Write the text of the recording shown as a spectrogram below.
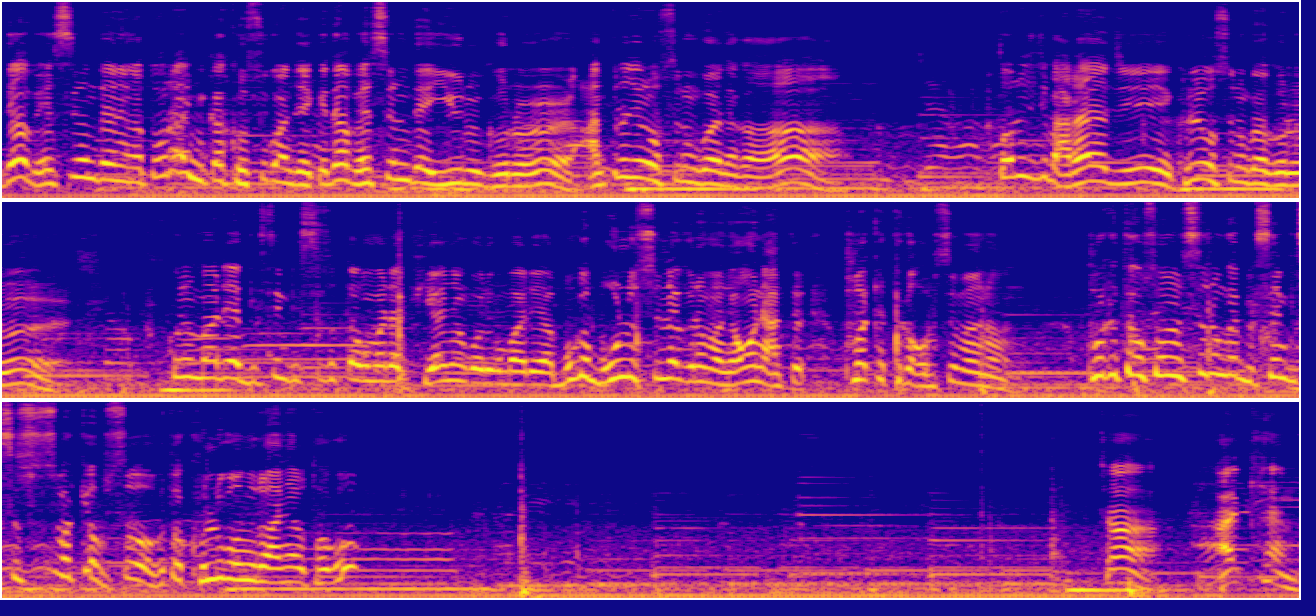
내가 왜 쓰는데 내가 또라이니까? 그거 쓰고 앉아있게. 내가 왜 쓰는데 이유를 그거를. 안 떨어지려고 쓰는 거야 내가. 떨어지지 말아야지. 그러려고 쓰는 거야 그거를. 그래 말이야 믹스앤픽스 썼다고 말이야 비아냥거리고 말이야. 뭐가 뭘로 쓸래 그러면? 영원히 안 떨, 브라켓가 없으면은 브라켓가 없으면 쓰는 거야. 믹스앤픽스 쓸 수밖에 없어. 그것도 글루건으로 하냐 그렇다고? 자 알캠.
